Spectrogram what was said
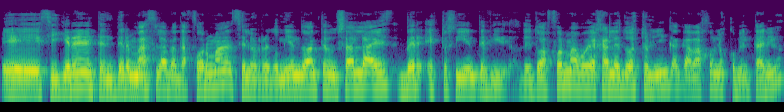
eh, si quieren entender más la plataforma, se los recomiendo antes de usarla es ver estos siguientes videos. De todas formas, voy a dejarle todos estos links acá abajo en los comentarios.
